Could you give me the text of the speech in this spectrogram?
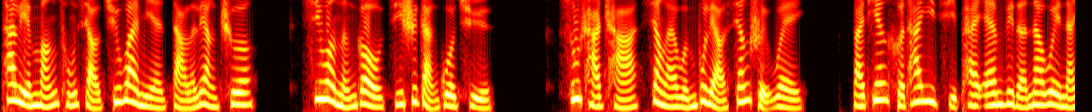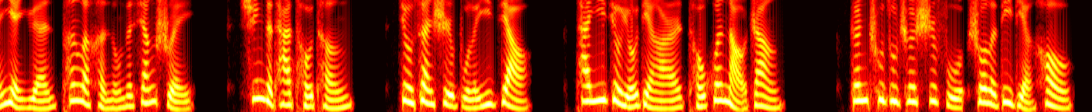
他连忙从小区外面打了辆车，希望能够及时赶过去。苏茶茶向来闻不了香水味。白天和他一起拍 MV 的那位男演员喷了很浓的香水，熏得他头疼。就算是补了一觉，他依旧有点儿头昏脑胀。跟出租车师傅说了地点后，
